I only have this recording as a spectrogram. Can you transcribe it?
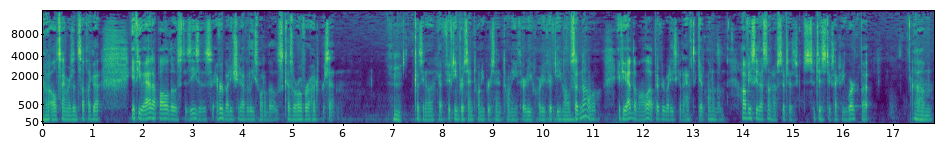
uh, Alzheimer's, and stuff like that. If you add up all of those diseases, everybody should have at least one of those because we're over 100 percent. Because you know, you got 15 percent, 20 percent, 20, 30, 40, 50, and all of a sudden, no. If you add them all up, everybody's going to have to get one of them. Obviously, that's not how statistics, statistics actually work, but um,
